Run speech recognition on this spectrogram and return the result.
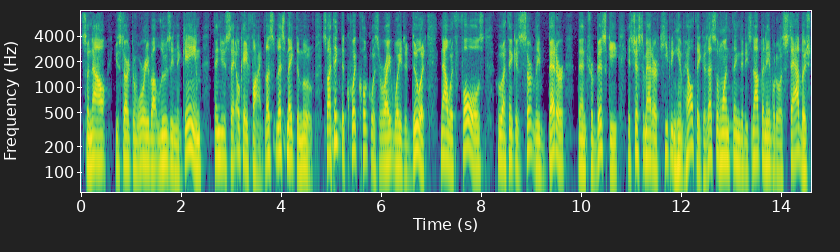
so now you start to worry about losing the game. Then you say, okay, fine, let's let's make the move. So I think the quick hook was the right way to do it. Now with Foles, who I think is certainly better than Trubisky, it's just a matter of keeping him healthy because that's the one thing that he's not been able to establish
